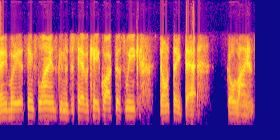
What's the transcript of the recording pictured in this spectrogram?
anybody that thinks the Lions going to just have a cakewalk this week, don't think that. Go Lions.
